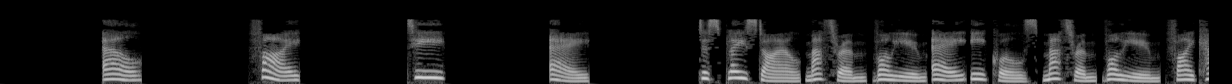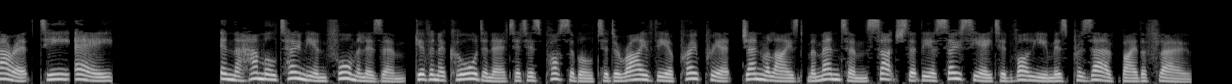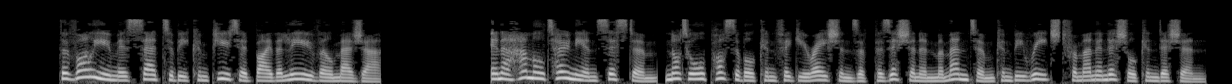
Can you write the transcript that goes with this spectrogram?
l phi t a Display style mathrm volume a equals mathrm volume phi caret t a. In the Hamiltonian formalism, given a coordinate, it is possible to derive the appropriate generalized momentum such that the associated volume is preserved by the flow. The volume is said to be computed by the Liouville measure. In a Hamiltonian system, not all possible configurations of position and momentum can be reached from an initial condition.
